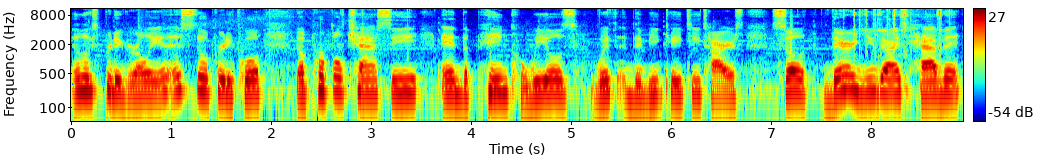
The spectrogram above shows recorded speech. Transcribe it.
It looks pretty girly. It's still pretty cool. The purple chassis and the pink wheels with the BKT tires. So there you guys have it.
